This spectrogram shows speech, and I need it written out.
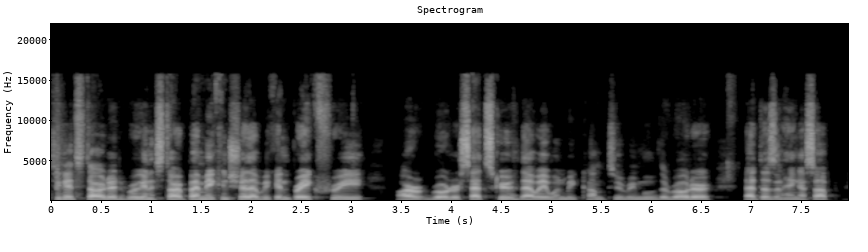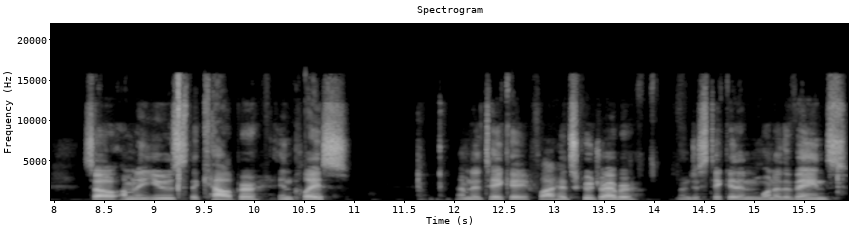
To get started, we're gonna start by making sure that we can break free our rotor set screw. That way when we come to remove the rotor, that doesn't hang us up. So I'm to use the caliper in place. I'm to take a flathead screwdriver and just stick it in one of the vanes.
